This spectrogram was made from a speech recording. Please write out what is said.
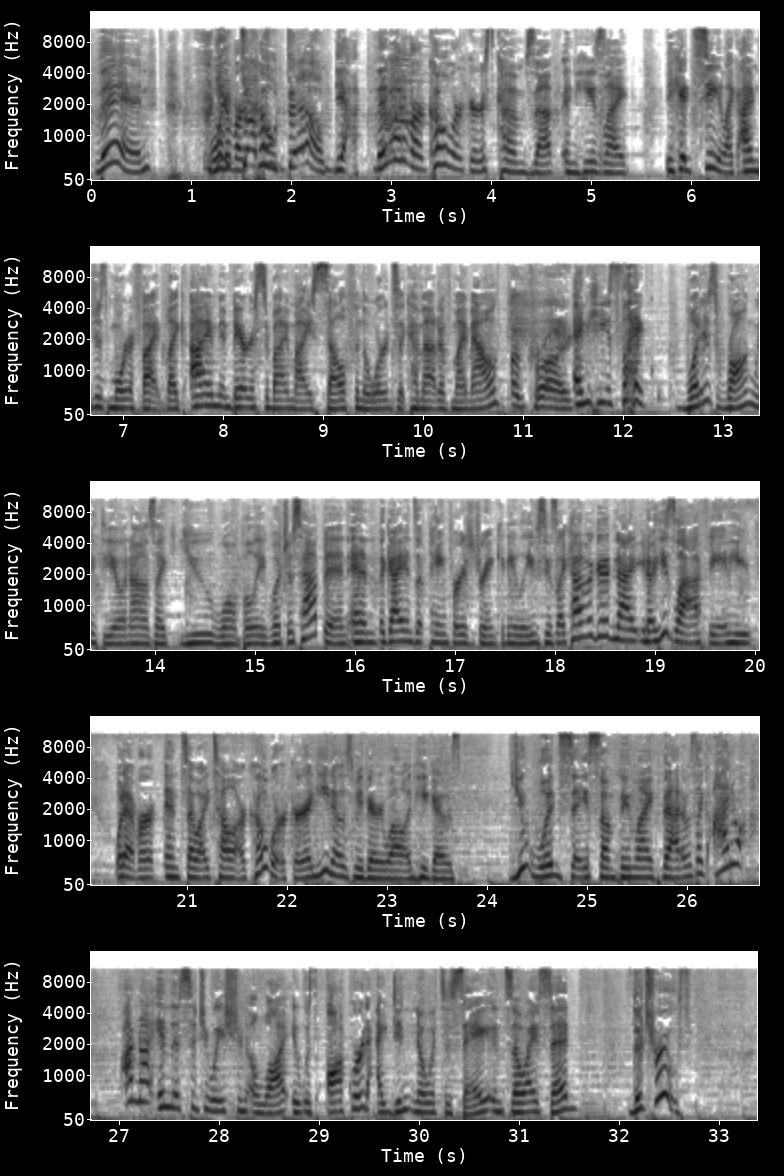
Then one you of our doubled down. Yeah. Then one of our coworkers comes up and he's like, you could see, like, I'm just mortified. Like, I'm embarrassed by myself and the words that come out of my mouth. I'm crying. And he's like, what is wrong with you? And I was like, you won't believe what just happened. And the guy ends up paying for his drink and he leaves. He's like, have a good night. You know, he's laughing. He, whatever. And so I tell our coworker and he knows me very well and he goes, you would say something like that. I was like, I don't, I'm not in this situation a lot. It was awkward. I didn't know what to say. And so I said the truth.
